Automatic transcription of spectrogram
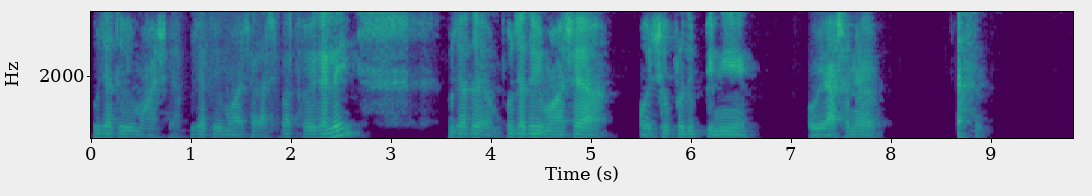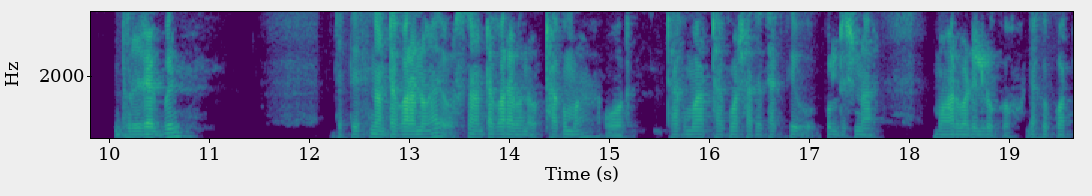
পূজা দেবী মহাশয়া। পূজা দেবী মহাশয়ের আশীর্বাদ হয়ে গেলেই পূজা দে- পূজা দেবী মহাশয়া ওই সুপ্রদীপকে নিয়ে ওই আসনে আস- ধরে রাখবেন। যাতে স্নানটা করানো হয়, ওর স্নানটা করাবেন ওর ঠাকুমা ওর ঠাকুমা ঠাকুমার সাথে থাকছে পোল্ট্রি সোনার মামার বাড়ির লোকও। দেখো কত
